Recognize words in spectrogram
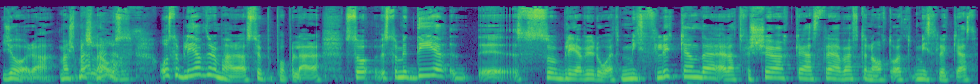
göra marshmallows. Marshmallows. Och så blev det de här superpopulära. Så, så med det eh, så blev ju då ett misslyckande, eller att försöka sträva efter något och att misslyckas.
